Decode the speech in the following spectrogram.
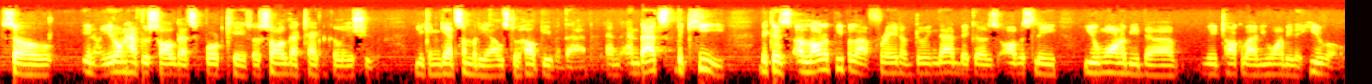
So you know you don't have to solve that support case or solve that technical issue you can get somebody else to help you with that and and that's the key because a lot of people are afraid of doing that because obviously you want to be the we talk about you want to be the hero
